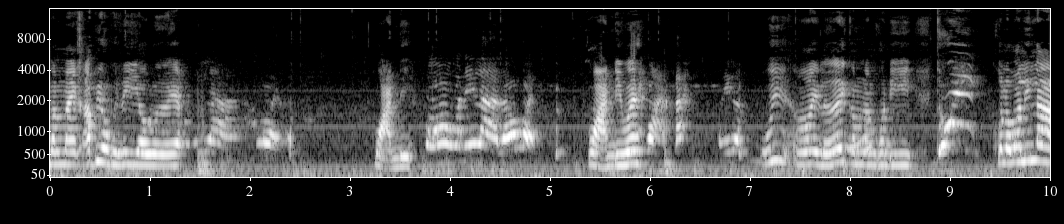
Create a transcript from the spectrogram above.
มันไมค์คาเพียวๆเลยอะวานิลาอร่อยไหมหวานดิเพราะวานิลาแล้วอร่อยหวานดีเว้ยหวานปะอันนี้แบบอุ้ยอร่อยเลยกำลังพอดีทุยคนละวาลิลา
